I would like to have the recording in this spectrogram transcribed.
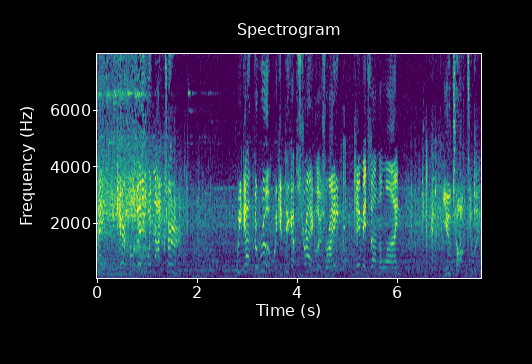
Hey, careful of anyone not turned. We got the room. We can pick up stragglers, right? Kimmett's on the line. You talk to him.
